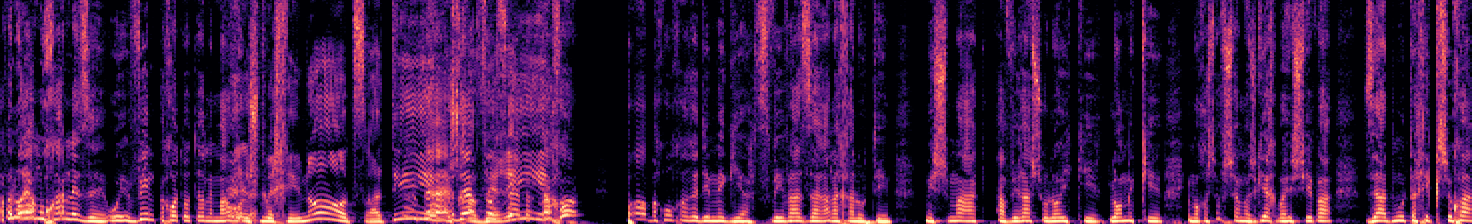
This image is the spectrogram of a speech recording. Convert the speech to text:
אבל הוא היה מוכן לזה, הוא הבין פחות או יותר למה הוא הולך. יש מכינות, סרטים, יש חברים. נכון. פה בחור חרדי מגיע, סביבה זרה לחלוטין, משמעת, אווירה שהוא לא הכיר, לא מכיר. אם הוא חשב שהמשגיח בישיבה זה הדמות הכי קשוחה,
